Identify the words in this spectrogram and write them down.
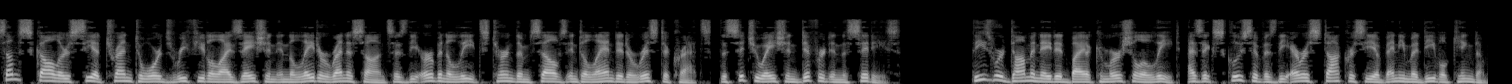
Some scholars see a trend towards refeudalization in the later Renaissance as the urban elites turned themselves into landed aristocrats, the situation differed in the cities. These were dominated by a commercial elite, as exclusive as the aristocracy of any medieval kingdom.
